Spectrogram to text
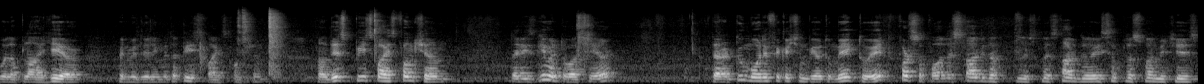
will apply here when we're dealing with a piecewise function now this piecewise function that is given to us here, there are two modifications we have to make to it. First of all, let's start with the let's, let's start with the very simplest one, which is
